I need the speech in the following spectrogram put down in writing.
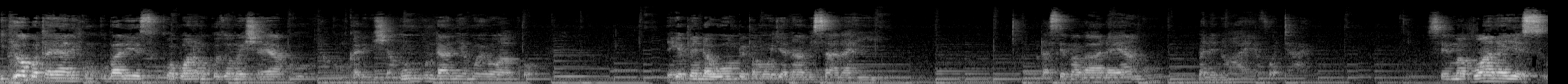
Ikiwa uko tayari kumkubali Yesu kwa Bwana Mwokozi wa maisha yako na kumkaribisha Mungu ndani ya moyo wako, ningependa uombe pamoja nami sala hii. Utasema baada yangu maneno haya yafuatayo: Sema, Bwana Yesu,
